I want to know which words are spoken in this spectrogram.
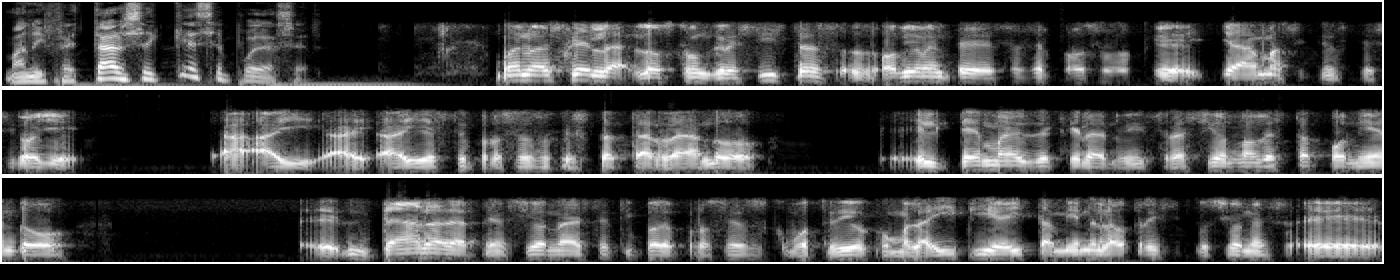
manifestarse, ¿qué se puede hacer? Bueno, es que los congresistas, obviamente ese es el proceso que llamas y tienes que decir, oye, hay, hay, hay este proceso que está tardando. El tema es de que la administración no le está poniendo nada de atención a este tipo de procesos, como te digo, como la EPA y también en la otra institución es eh,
